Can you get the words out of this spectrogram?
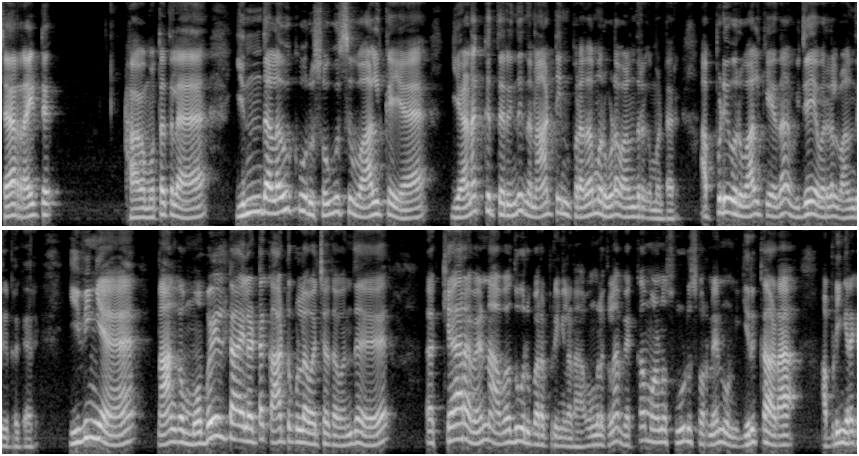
சேர் ரைட்டு. ஆக மொத்தத்தில் இந்த அளவுக்கு ஒரு சொகுசு வாழ்க்கையை எனக்கு தெரிந்து இந்த நாட்டின் பிரதமர் கூட வாழ்ந்திருக்க மாட்டார் அப்படி ஒரு வாழ்க்கையை தான் விஜய் அவர்கள் வாழ்ந்துகிட்டு இருக்காரு. இவங்க நாங்கள் மொபைல் டாய்லெட்டை காட்டுக்குள்ளே வச்சதை வந்து கேரவேன்னு அவதூறு பரப்புறீங்களடா உங்களுக்கெல்லாம் வெக்கமான சூடு சொரணேன்னு ஒன்று இருக்காடா? அப்படிங்கிற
